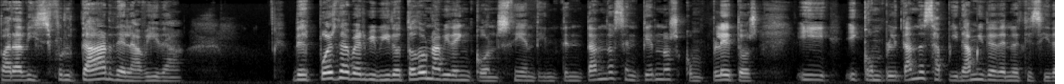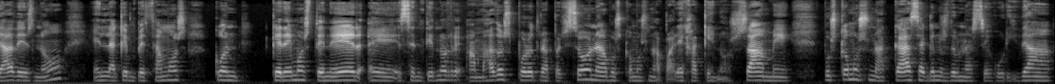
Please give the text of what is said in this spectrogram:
para disfrutar de la vida. Después de haber vivido toda una vida inconsciente, intentando sentirnos completos y, y completando esa pirámide de necesidades, ¿no? En la que empezamos con queremos tener, eh, sentirnos amados por otra persona, buscamos una pareja que nos ame, buscamos una casa que nos dé una seguridad,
